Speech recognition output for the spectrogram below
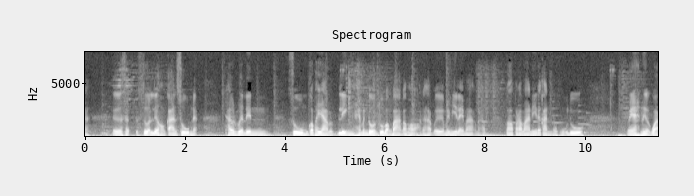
นะเออสส่วนเรื่องของการซูมเนี่ย ถ้าเพื่อนๆเล่นซูมก็พยายามแบบเล็งให้มันโดนตัวบางๆก็พอนะครับ เออไม่มีอะไรมากนะครับ ก็ประมาณนี้แล้วกันโอ้โหดูเป็นไงเหนือกว่า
